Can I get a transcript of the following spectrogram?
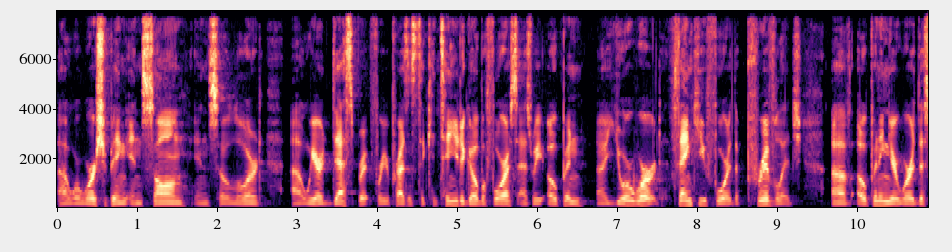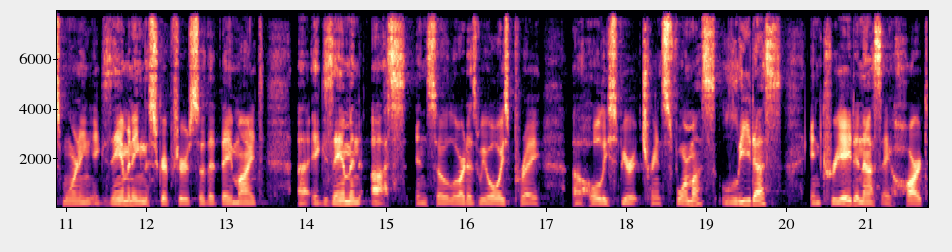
uh, were worshiping in song. And so, Lord, uh, we are desperate for your presence to continue to go before us as we open uh, your word. Thank you for the privilege of opening your word this morning, examining the scriptures so that they might uh, examine us. And so, Lord, as we always pray, uh, Holy Spirit, transform us, lead us, and create in us a heart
